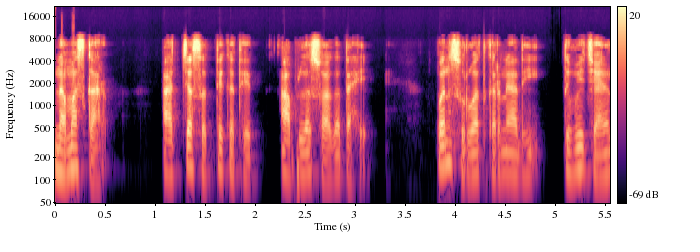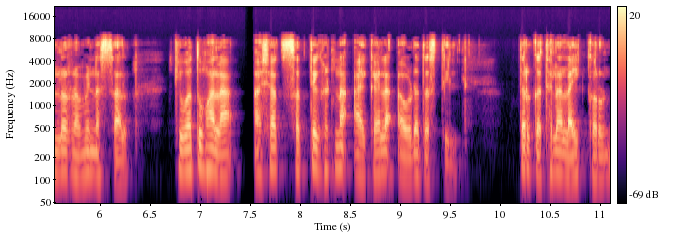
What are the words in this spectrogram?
नमस्कार. आजच्या सत्यकथेत आपलं स्वागत आहे. पण सुरुवात करण्याआधी तुम्ही चॅनलवर नवीन असाल किंवा तुम्हाला अशाच सत्यघटना ऐकायला आवडत असतील तर कथेला लाईक करून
